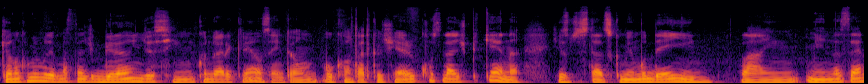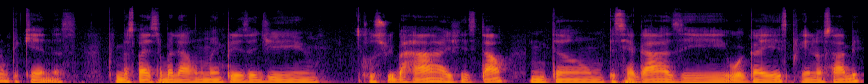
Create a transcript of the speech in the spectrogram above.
Porque eu nunca me mudei pra uma cidade grande assim quando eu era criança. Então o contato que eu tinha era com cidade pequena. E as cidades que eu me mudei em, lá em Minas eram pequenas. Porque meus pais trabalhavam numa empresa de construir barragens e tal. Então, PCHs e UHEs, pra quem não sabe.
